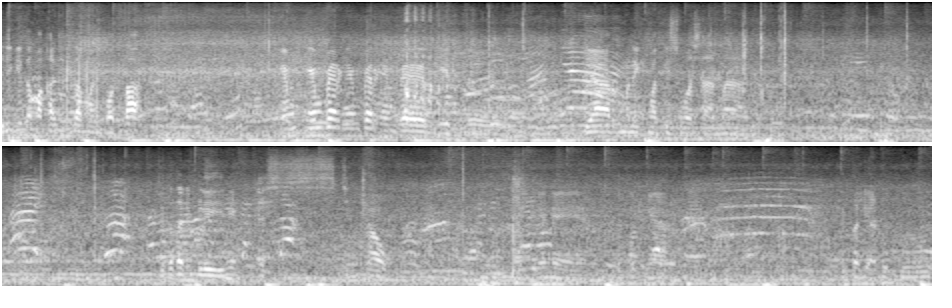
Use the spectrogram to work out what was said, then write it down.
Jadi kita makannya di taman kota. Ngem- ngemper ngemper ngemper gitu. Biar menikmati suasana kita tadi beli ini es cincau ini nih bentuknya. Kita diaduk dulu.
